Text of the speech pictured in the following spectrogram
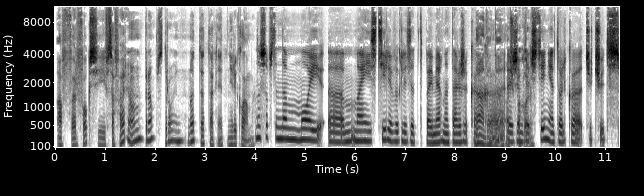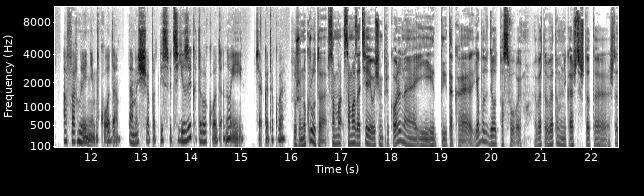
А в Firefox и в Safari он прям встроен. Ну, это так, это не реклама. Ну, собственно, мой, э, мои стили выглядят примерно так же, как да, да, да, режим для чтения, только чуть-чуть с оформлением кода. Там еще подписывается язык этого кода, ну и всякое такое. Слушай, ну круто. Сама, сама затея очень прикольная, и ты такая, я буду делать по-своему. В, это, в этом, мне кажется, что-то что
